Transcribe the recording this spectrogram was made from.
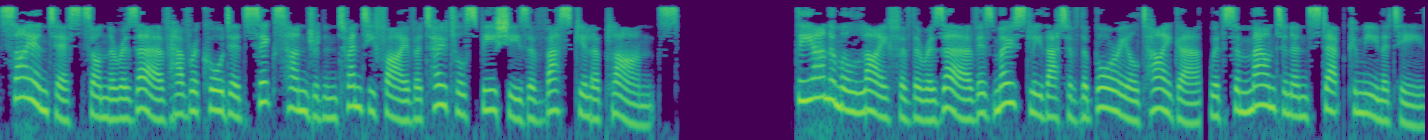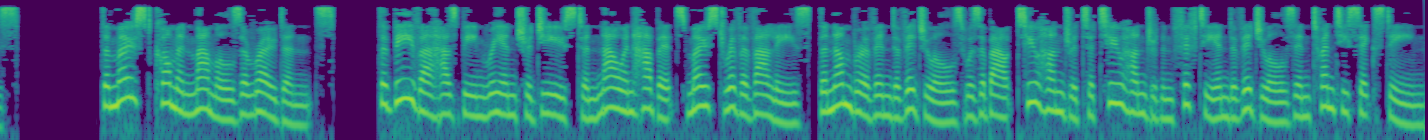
Scientists on the reserve have recorded 625 a total species of vascular plants. The animal life of the reserve is mostly that of the boreal taiga, with some mountain and steppe communities. The most common mammals are rodents. The beaver has been reintroduced and now inhabits most river valleys. The number of individuals was about 200 to 250 individuals in 2016.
